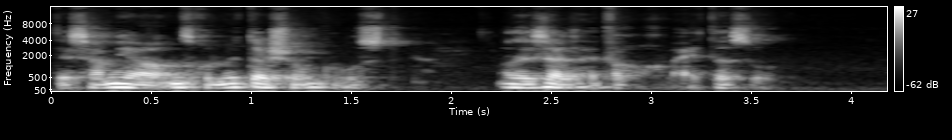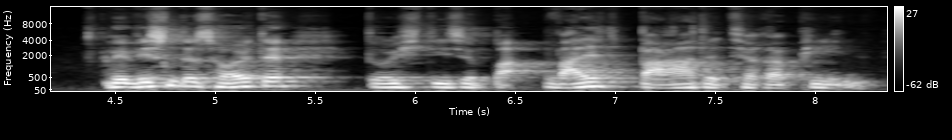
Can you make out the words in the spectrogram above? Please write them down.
Das haben ja unsere Mütter schon gewusst. Und das ist halt einfach auch weiter so. Wir wissen das heute durch diese ba Waldbadetherapien,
